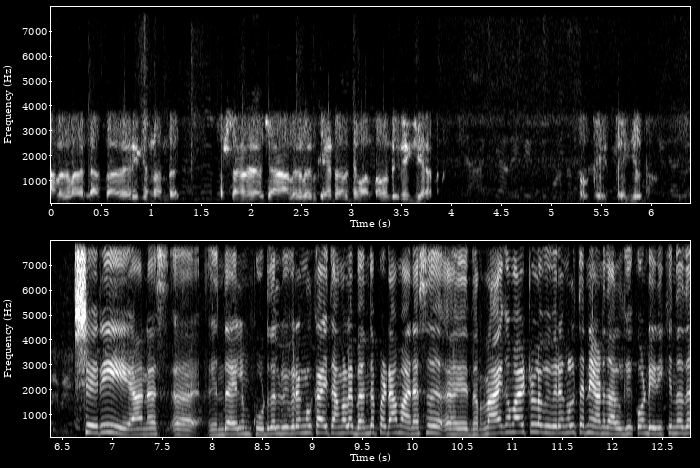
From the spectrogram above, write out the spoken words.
ആളുകളെല്ലാം സഹകരിക്കുന്നുണ്ട്. പ്രശ്നങ്ങൾ പക്ഷെ ആളുകൾ കേട്ടറിഞ്ഞ് വന്നുകൊണ്ടിരിക്കുകയാണ്. ഓക്കെ താങ്ക് യു ശരി അനസ് എന്തായാലും കൂടുതൽ വിവരങ്ങൾക്കായി തങ്ങളെ ബന്ധപ്പെടാം. അനസ് നിർണായകമായിട്ടുള്ള വിവരങ്ങൾ തന്നെയാണ് നൽകിക്കൊണ്ടിരിക്കുന്നത്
